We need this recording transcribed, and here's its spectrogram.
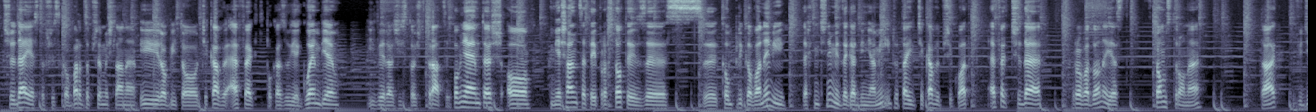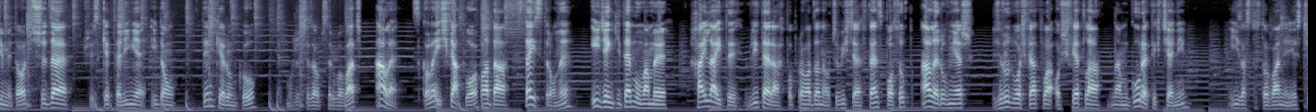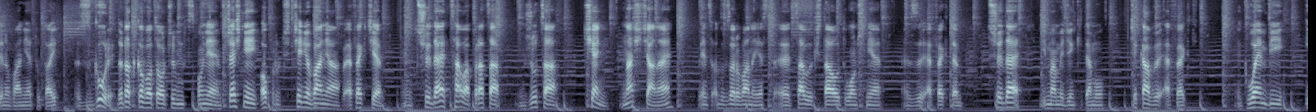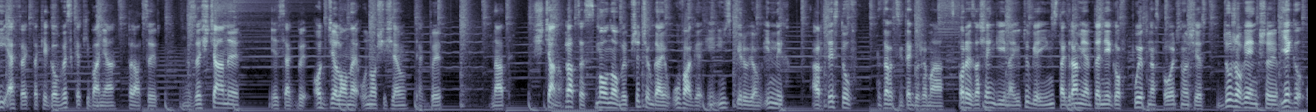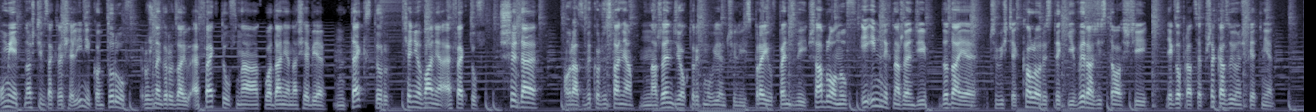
3D. Jest to wszystko bardzo przemyślane i robi to ciekawy efekt, pokazuje głębię i wyrazistość pracy. Wspomniałem też o mieszance tej prostoty z skomplikowanymi technicznymi zagadnieniami i tutaj ciekawy przykład. Efekt 3D wprowadzony jest w tą stronę, tak, widzimy to, 3D, wszystkie te linie idą w tym kierunku, jak możecie zaobserwować, ale z kolei światło pada z tej strony i dzięki temu mamy highlighty w literach poprowadzone oczywiście w ten sposób, ale również źródło światła oświetla nam górę tych cieni i zastosowanie jest cienowanie tutaj z góry. Dodatkowo to, o czym wspomniałem wcześniej, oprócz cieniowania w efekcie 3D, cała praca rzuca cień na ścianę, więc odwzorowany jest e, cały kształt łącznie z efektem 3D i mamy dzięki temu ciekawy efekt głębi i efekt takiego wyskakiwania pracy ze ściany. Jest jakby oddzielone, unosi się jakby nad ścianą. Prace Smołnowy przyciągają uwagę i inspirują innych artystów. Z racji tego, że ma spore zasięgi na YouTubie i Instagramie, ten jego wpływ na społeczność jest dużo większy. Jego umiejętności w zakresie linii, konturów, różnego rodzaju efektów, nakładania na siebie tekstur, cieniowania efektów 3D oraz wykorzystania narzędzi, o których mówiłem, czyli sprayów, pędzli, szablonów i innych narzędzi. Dodaje oczywiście kolorystyki, wyrazistości. Jego prace przekazują świetnie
